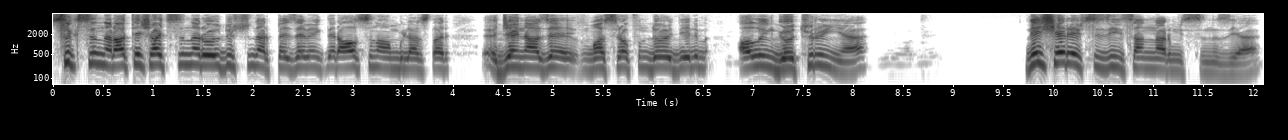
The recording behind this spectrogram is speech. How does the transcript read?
Sıksınlar, ateş açsınlar, öldürsünler pezevenkleri, alsın ambulanslar, e, cenaze masrafını da ödeyelim. Alın götürün ya. Ne şerefsiz insanlarmışsınız ya.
